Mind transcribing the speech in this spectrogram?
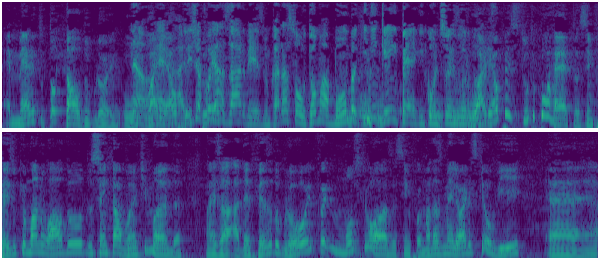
é mérito total do Groi. O, não, o Ariel é, ali já tudo... foi azar mesmo. O cara soltou uma bomba que ninguém pega em condições normais. O Ariel fez tudo correto, assim, fez o que o manual do, do centroavante manda. Mas a, a defesa do Groi foi monstruosa, assim, foi uma das melhores que eu vi é,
